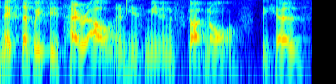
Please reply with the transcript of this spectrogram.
Next up, we see Tyrell, and he's meeting Scott Knowles because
